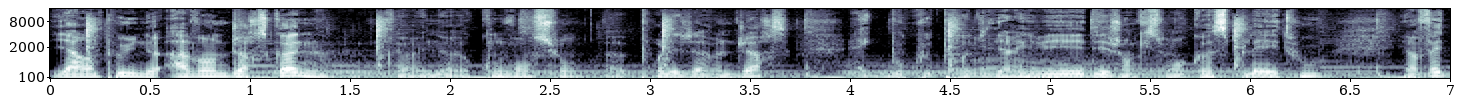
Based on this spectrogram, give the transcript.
il y a un peu une Avengers Con, une convention euh, pour les Avengers, avec beaucoup de produits dérivés, des gens qui sont en cosplay et tout. Et en fait,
